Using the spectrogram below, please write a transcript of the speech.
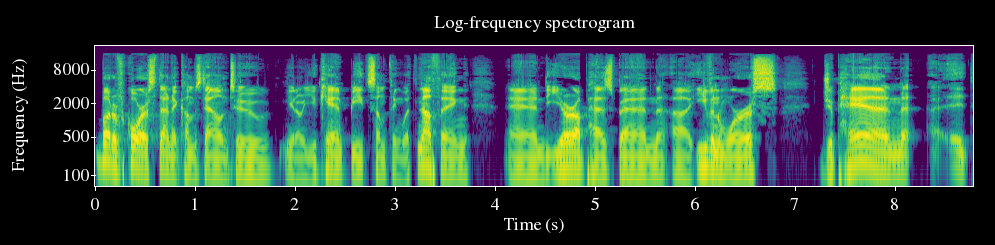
But of course, then it comes down to you know you can't beat something with nothing, and Europe has been uh, even worse. Japan, uh, it,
